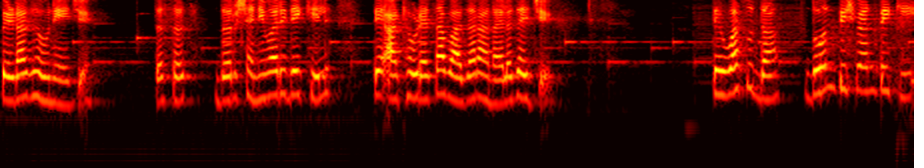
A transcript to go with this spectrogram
पेढा घेऊन यायचे. तसंच दर शनिवारी देखील ते आठवड्याचा बाजार आणायला जायचे. तेव्हासुद्धा दोन पिशव्यांपैकी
